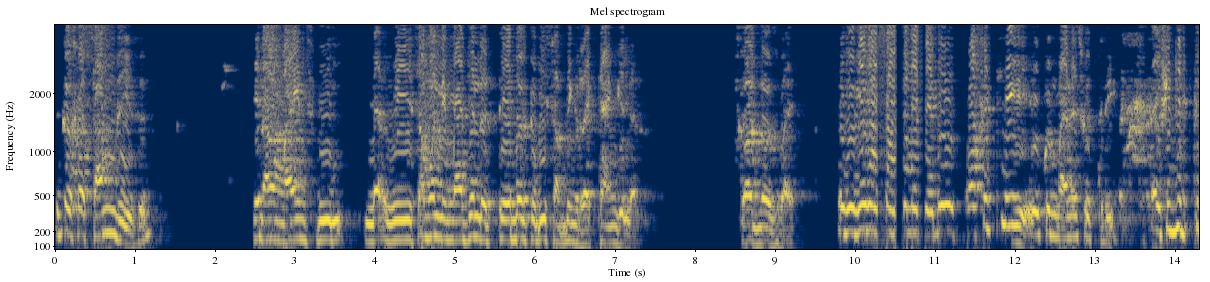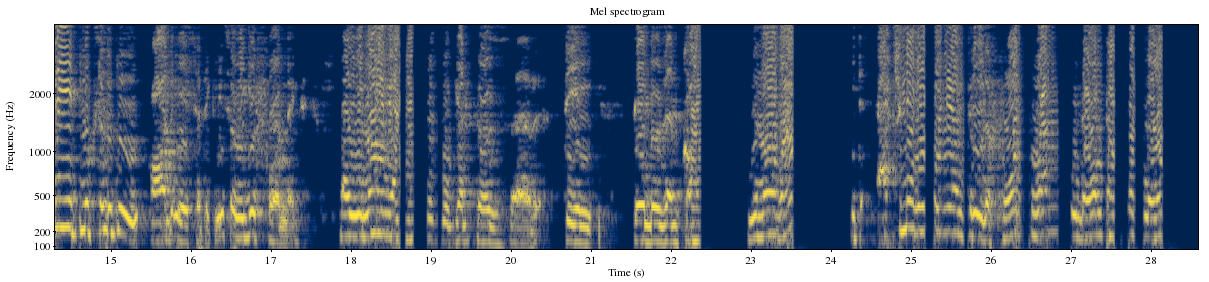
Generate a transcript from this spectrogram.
Because for some reason, in our minds, we, we someone imagined a table to be something rectangular. God knows why. If you give a circular table, perfectly you could manage with three. If you give three, it looks a little odd aesthetically, so we give four legs. Now you know you have to get those uh, steel tables and coins. You know that it actually works only on three. The fourth one, you don't touch the floor,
